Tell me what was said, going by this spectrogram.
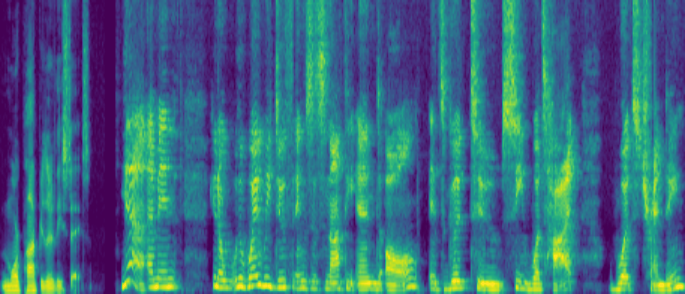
more popular these days. Yeah, I mean, you know, the way we do things is not the end all. It's good to see what's hot, what's trending,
